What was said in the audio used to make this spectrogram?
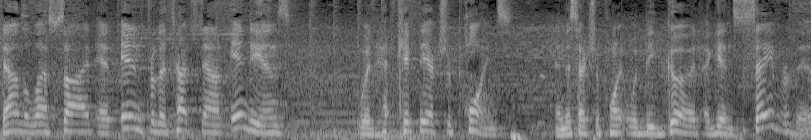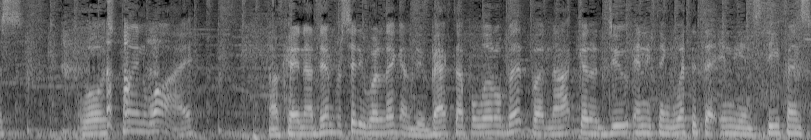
Down the left side and in for the touchdown. Indians would kick the extra point, and this extra point would be good. Again, savor this. We'll explain why. Okay, now Denver City, what are they going to do? Backed up a little bit, but not going to do anything with it. The Indians defense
